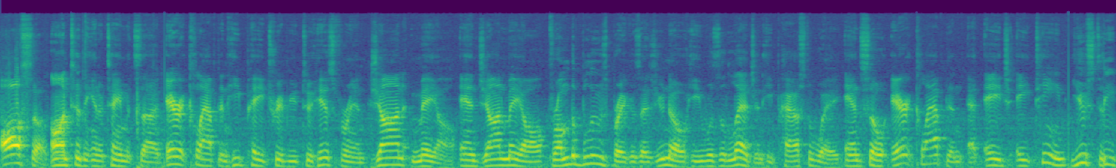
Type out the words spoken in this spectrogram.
Also, onto the entertainment side, Eric Clapton, he paid tribute to his friend John Mayall. And John Mayall from the Blues Breakers, as you know, he was a legend. He passed away. And so Eric Clapton, at age 18, used to be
